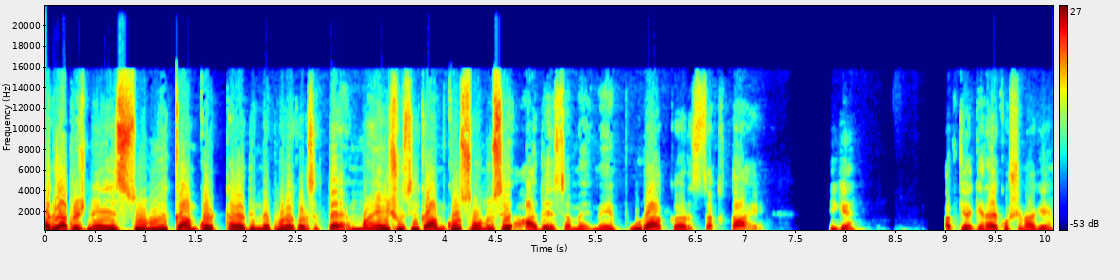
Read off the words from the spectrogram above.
अगला प्रश्न है, सोनू एक काम को 18 दिन में पूरा कर सकता है। महेश उसी काम को सोनू से आधे समय में पूरा कर सकता है। ठीक है? अब क्या कह रहा है क्वेश्चन आगे?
